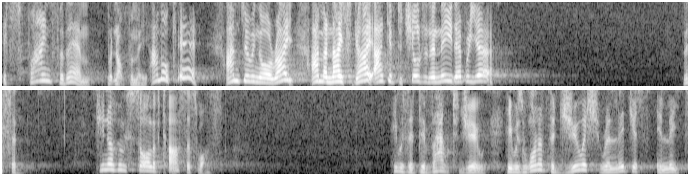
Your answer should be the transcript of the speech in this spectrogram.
It's fine for them, but not for me. I'm okay. I'm doing all right. I'm a nice guy. I give to children in need every year. Listen, do you know who Saul of Tarsus was? He was a devout Jew. He was one of the Jewish religious elite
